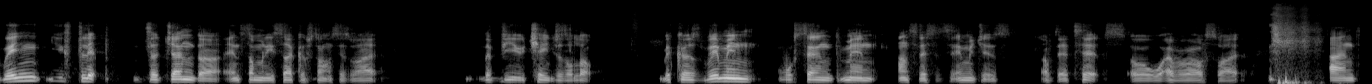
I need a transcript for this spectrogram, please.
when you flip the gender in some of these circumstances, right, the view changes a lot because women will send men unsolicited images of their tits or whatever else, right? And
